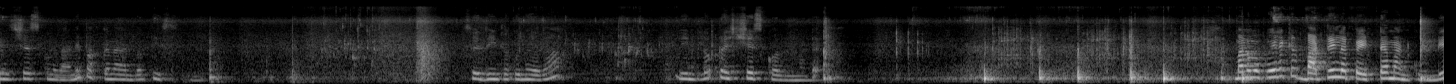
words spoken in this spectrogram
రిన్స్ చేసుకున్న దాన్ని పక్కన దాంట్లో తీసుకుందాం. సో దీంట్లో కొన్ని కదా దీంట్లో ప్రెస్ చేసుకోవాలన్నమాట. మనం ఒకవేళ ఇక్కడ బట్టలు ఇలా పెట్టామనుకోండి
